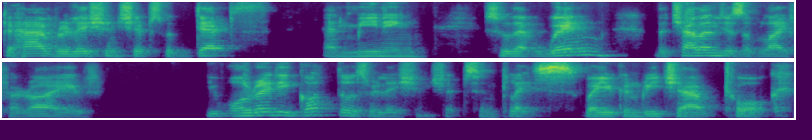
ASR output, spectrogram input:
to have relationships with depth and meaning, so that when the challenges of life arrive, you've already got those relationships in place where you can reach out, talk,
